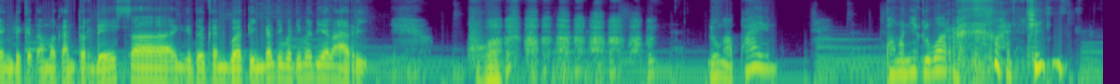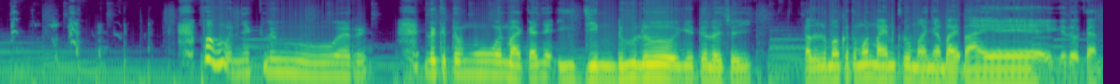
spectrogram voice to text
yang deket sama kantor desa gitu kan. Gua tinggal tiba-tiba dia lari. Wah. Lu ngapain pamannya keluar. Anjing. Pamannya keluar. Lu ketemuan makanya izin dulu gitu loh cuy. Kalau lu mau ketemuan main ke rumahnya baik-baik gitu kan.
